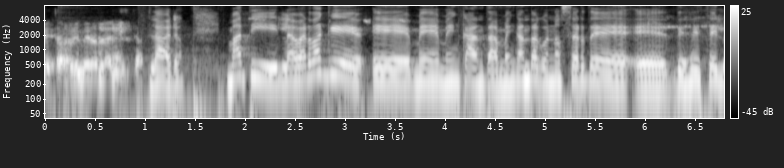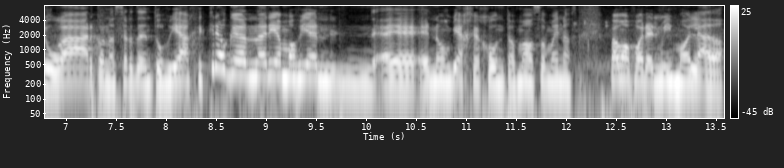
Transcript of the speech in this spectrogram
que está primero en la lista. Claro. Mati, la verdad que eh, me, me encanta, me encanta conocerte eh, desde este lugar, conocerte en tus viajes. Creo que andaríamos bien eh, en un viaje juntos, más o menos. Vamos por el mismo lado.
